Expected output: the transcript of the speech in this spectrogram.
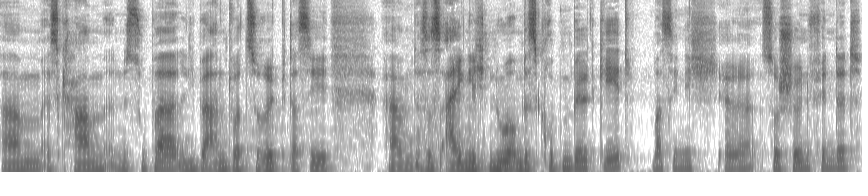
ähm, es kam eine super liebe Antwort zurück, dass sie, ähm, dass es eigentlich nur um das Gruppenbild geht, was sie nicht äh, so schön findet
